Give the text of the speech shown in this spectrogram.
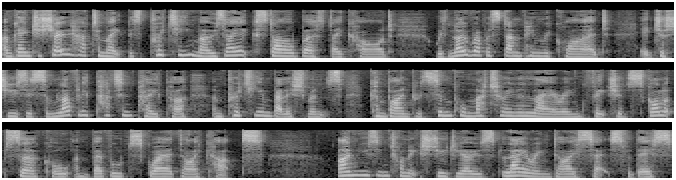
I'm going to show you how to make this pretty mosaic style birthday card with no rubber stamping required. It just uses some lovely pattern paper and pretty embellishments combined with simple mattering and layering featured scallop circle and beveled square die cuts. I'm using Tonic Studios layering die sets for this,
